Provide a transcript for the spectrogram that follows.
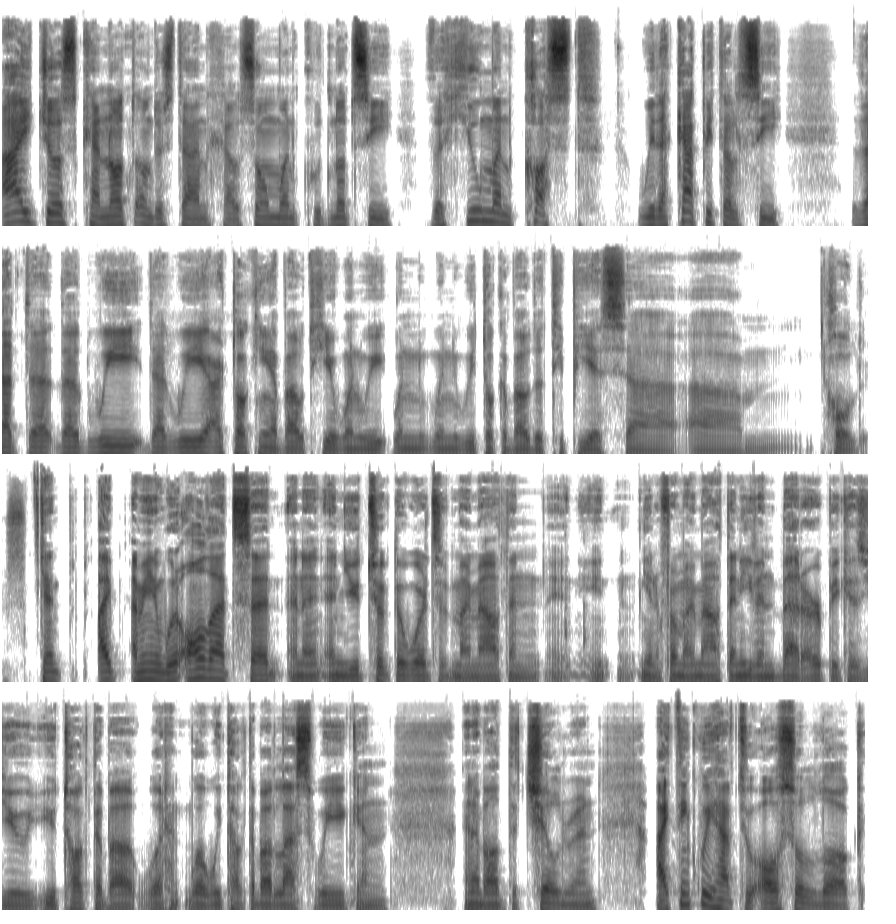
I just cannot understand how someone could not see the human cost with a capital C that uh, that we that we are talking about here when we when when we talk about the TPS uh, um, holders. Can I? I mean, with all that said, and and you took the words of my mouth and you know from my mouth, and even better because you you talked about what what we talked about last week and and about the children. I think we have to also look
